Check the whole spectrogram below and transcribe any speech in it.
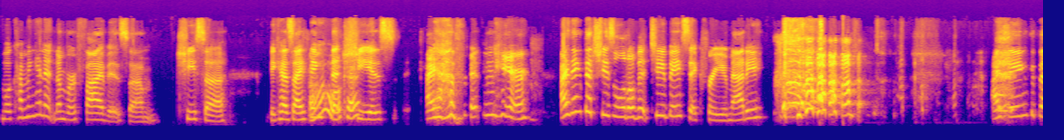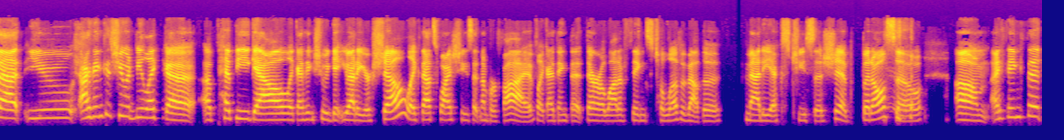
Well, coming in at number five is um Chisa, because I think Oh, that okay. she is. I have written here. I think that she's a little bit too basic for you, Maddie. I think that you. I think that she would be like a a peppy gal. Like I think she would get you out of your shell. Like that's why she's at number five. Like I think that there are a lot of things to love about the Maddie X Chisa ship, but also, um, I think that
